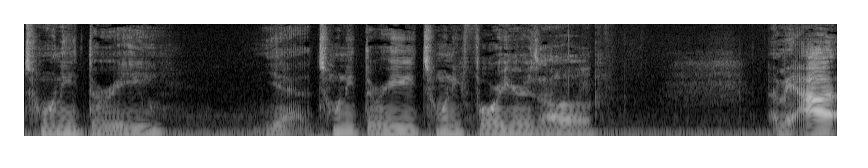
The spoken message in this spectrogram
23. Yeah, 23, 24 years old. I mean, I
